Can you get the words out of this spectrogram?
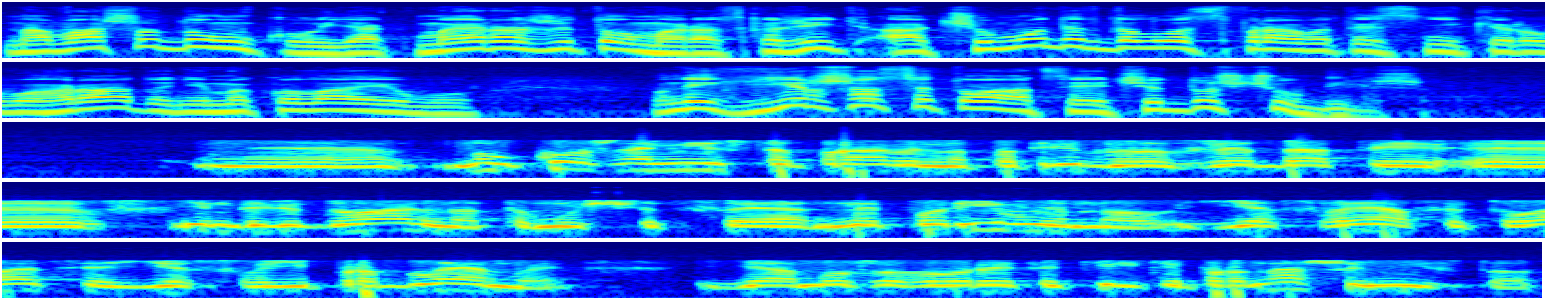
на вашу думку, як мера Житомира, скажіть, а чому не вдалося справитись ні Кіровограду, ні Миколаєву? У них гірша ситуація чи дощу більше? Е, Ну, кожне місто правильно потрібно розглядати е, індивідуально, тому що це не порівняно. Є своя ситуація, є свої проблеми. Я можу говорити тільки про наше місто,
